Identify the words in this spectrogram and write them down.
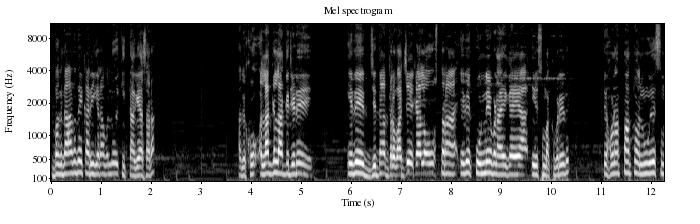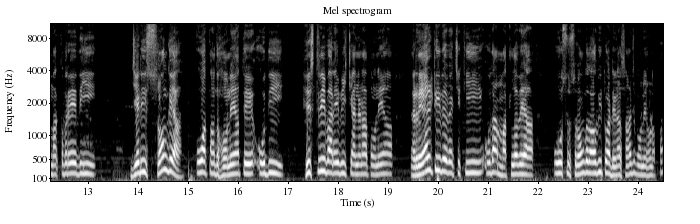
ਬਗਦਾਦ ਦੇ ਕਾਰੀਗਰਾਂ ਵੱਲੋਂ ਇਹ ਕੀਤਾ ਗਿਆ ਸਾਰਾ। ਆ ਦੇਖੋ, ਅਲੱਗ-ਅਲੱਗ ਜਿਹੜੇ ਇਹਦੇ ਜਿੱਦਾਂ ਦਰਵਾਜ਼ੇ ਕਹਿ ਲਓ, ਉਸ ਤਰ੍ਹਾਂ ਇਹਦੇ ਕੋਨੇ ਬਣਾਏ ਗਏ ਆ ਇਸ ਮਕਬਰੇ ਦੇ। ਤੇ ਹੁਣ ਆਪਾਂ ਤੁਹਾਨੂੰ ਇਸ ਮਕਬਰੇ ਦੀ ਜਿਹੜੀ ਸੁਰੰਗ ਆ, ਉਹ ਆਪਾਂ ਦਿਖਾਉਨੇ ਆ ਤੇ ਉਹਦੀ ਹਿਸਟਰੀ ਬਾਰੇ ਵੀ ਚਾਨਣਾ ਪਾਉਨੇ ਆ। ਰਿਐਲਿਟੀ ਦੇ ਵਿੱਚ ਕੀ ਉਹਦਾ ਮਤਲਬ ਆ, ਉਸ ਸੁਰੰਗ ਦਾ ਉਹ ਵੀ ਤੁਹਾਡੇ ਨਾਲ ਸਾਂਝ ਪਾਉਨੇ ਹੁਣ ਆਪਾਂ।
